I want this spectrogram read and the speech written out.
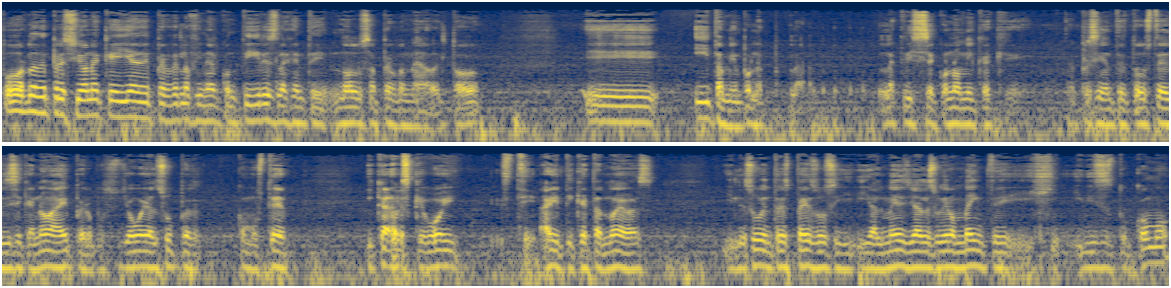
Por la depresión aquella de perder la final con Tigres, la gente no los ha perdonado del todo. Eh, y también por la, la, la, crisis económica que el presidente de todos ustedes dice que no hay, pero pues yo voy al súper como usted y cada vez que voy este, hay etiquetas nuevas y le suben 3 pesos y, y, al mes ya le subieron 20 y, y, dices tú, ¿cómo?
